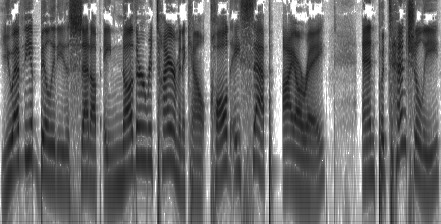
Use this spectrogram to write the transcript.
you have the ability to set up another retirement account called a SEP IRA and potentially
